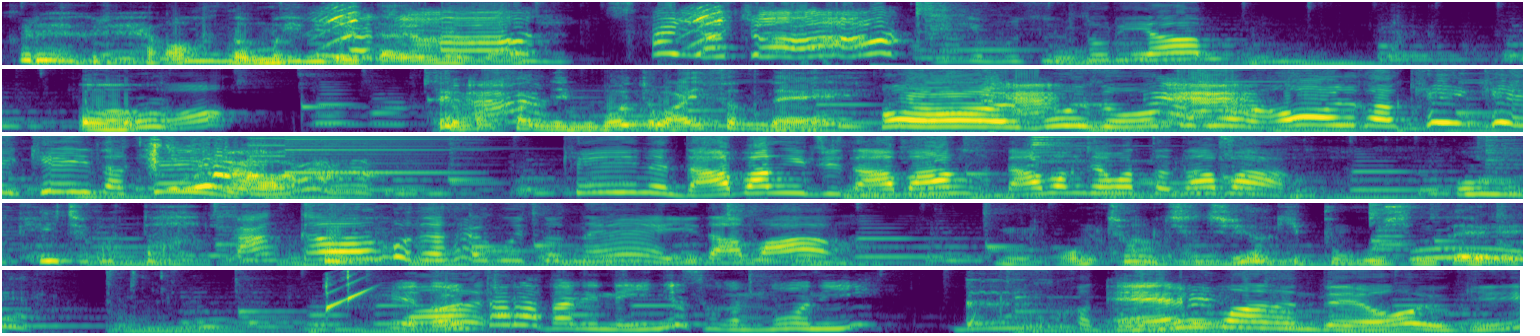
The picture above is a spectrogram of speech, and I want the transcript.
그래 그래. 어 너무 힘들다 여민아 살려줘! 이게 무슨 소리야? 어? 어? 댕박사님 먼저 와 있었네. 헐 무슨 어떻게 어 잠깐 K K K다 K. K는 나방이지 나방. 나방 잡았다 나방. 어 K 잡았다. 깜깜한 곳에 살고 있었네 이 나방. 음, 엄청 지지가 깊은 곳인데. 왜널 따라다니는 이 녀석은 뭐니? 몬스터가 L? 너무 많은데요 여기?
